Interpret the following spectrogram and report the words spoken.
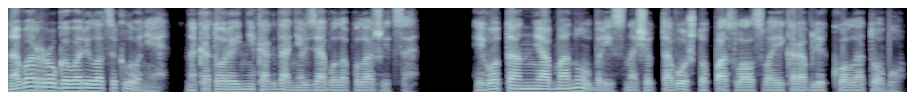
Наварро говорил о циклоне, на который никогда нельзя было положиться. И вот Тан не обманул Брис насчет того, что послал свои корабли к Колатобу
